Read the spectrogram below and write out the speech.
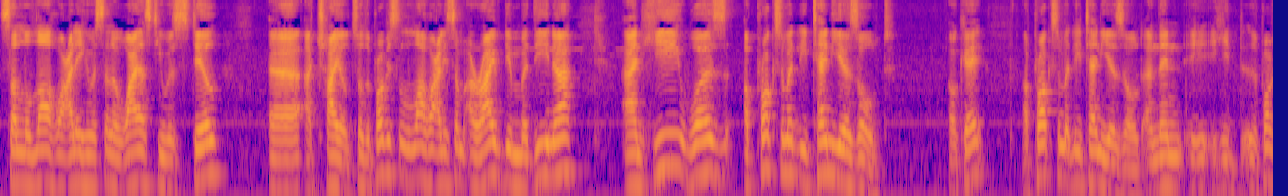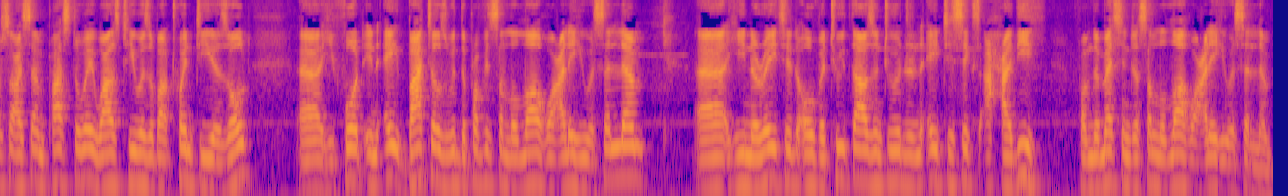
sallallahu alaihi wasallam whilst he was still a child. So the Prophet sallallahu alaihi wasallam arrived in Medina and he was approximately 10 years old okay approximately 10 years old and then he, he the prophet ﷺ passed away whilst he was about 20 years old uh, he fought in eight battles with the prophet sallallahu alaihi wasallam uh, he narrated over 2286 ahadith from the messenger sallallahu alaihi wasallam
